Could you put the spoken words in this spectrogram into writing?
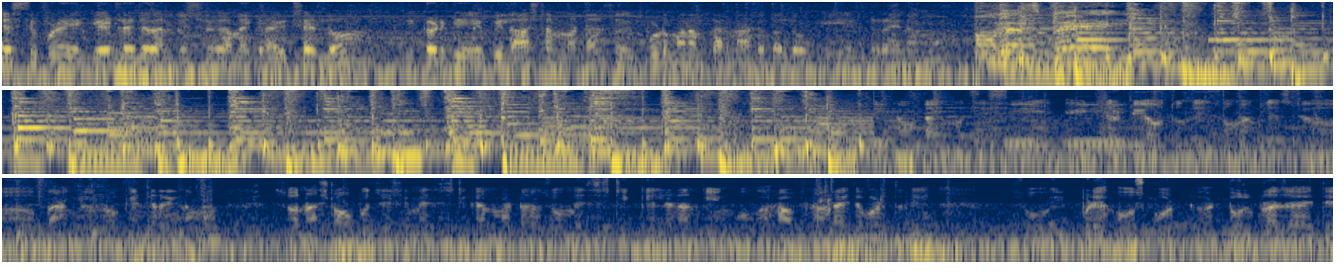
జస్ట్ ఇప్పుడు ఈ గేట్లు అయితే కనిపిస్తుంది కదా మీకు రైట్ సైడ్లో ఇక్కడికి ఏపీ లాస్ట్ అన్నమాట. సో ఇప్పుడు మనం కర్ణాటకలోకి ఎంటర్ అయినాము. అనమాట సో మెజెస్టిక్కి వెళ్ళడానికి ఇంకొక హాఫ్ అన్ అవర్ అయితే పడుతుంది. సో ఇప్పుడే హోస్కోట్ టోల్ ప్లాజా అయితే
